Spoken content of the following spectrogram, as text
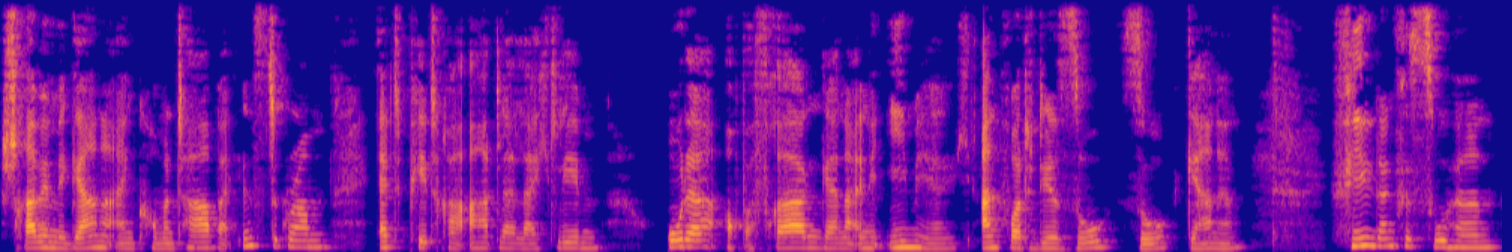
Schreibe mir gerne einen Kommentar bei Instagram at Petra Adler Leichtleben oder auch bei Fragen gerne eine E-Mail. Ich antworte dir so, so gerne. Vielen Dank fürs Zuhören.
